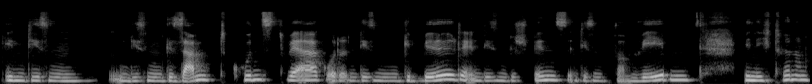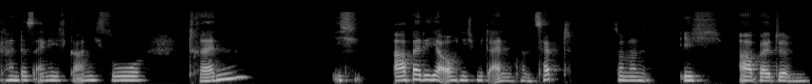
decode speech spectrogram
in diesem, in diesem Gesamtkunstwerk oder in diesem Gebilde, in diesem Gespinst, in diesem Verweben bin ich drin und kann das eigentlich gar nicht so trennen. Ich arbeite ja auch nicht mit einem Konzept, sondern ich arbeite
